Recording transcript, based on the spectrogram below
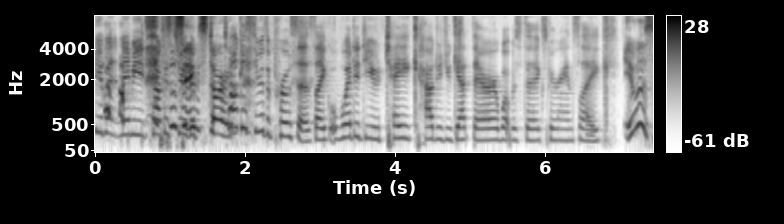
Yeah, but maybe talk us the through same story. Talk us through the process. Like, what did you take? How did you get there? What was the experience like? It was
